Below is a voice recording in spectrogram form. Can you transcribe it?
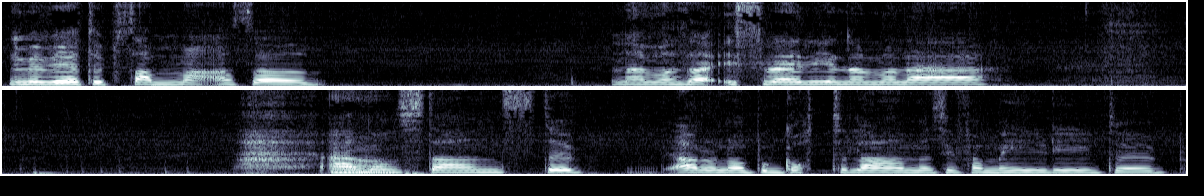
nej men vi har typ samma. Alltså när man så här, i Sverige när man är, är Ja. någonstans typ, I don't know, på Gotland med sin familj typ.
